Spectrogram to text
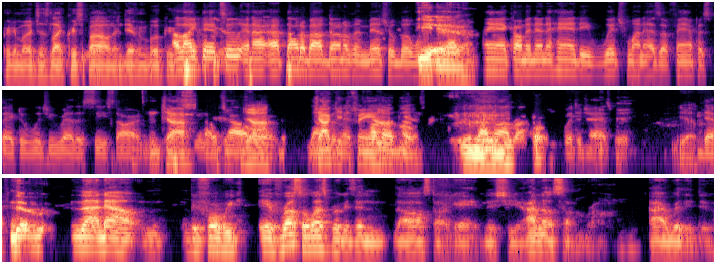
pretty much just like Chris Paul and Devin Booker. I like that too. And I, I thought about Donovan Mitchell, but when yeah. you got a fan coming in handy, which one as a fan perspective would you rather see start? Ja. You know, Ja, ja. ja get the fan. I love both. Mm-hmm. with the Jazz, but yeah, definitely. No, now, now, before we, if Russell Westbrook is in the All Star game this year, I know something wrong. I really do,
